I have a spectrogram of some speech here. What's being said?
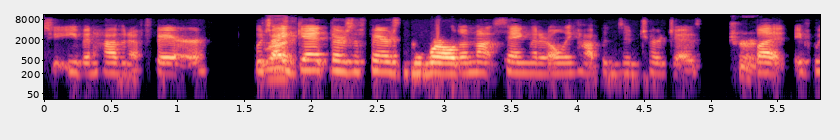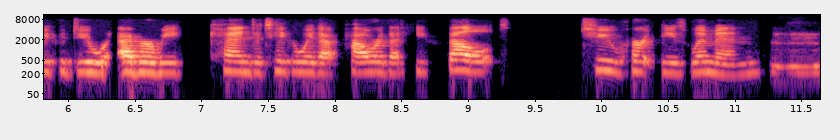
to even have an affair which right. I get there's affairs in the world. I'm not saying that it only happens in churches. Sure. But if we could do whatever we can to take away that power that he felt to hurt these women, mm-hmm.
